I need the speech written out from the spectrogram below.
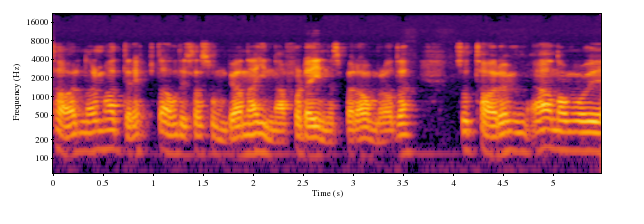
tar, når de har drept alle disse zombiene innafor det innesperra området, så tar de Ja, nå må vi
